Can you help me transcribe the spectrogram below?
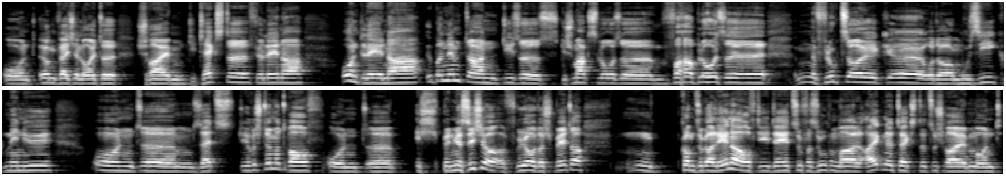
und irgendwelche Leute schreiben die Texte für Lena. Und Lena übernimmt dann dieses geschmackslose, farblose äh, Flugzeug- äh, oder Musikmenü und ähm, setzt ihre Stimme drauf. Und äh, ich bin mir sicher, früher oder später mh, kommt sogar Lena auf die Idee zu versuchen, mal eigene Texte zu schreiben und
